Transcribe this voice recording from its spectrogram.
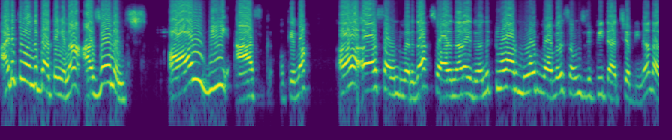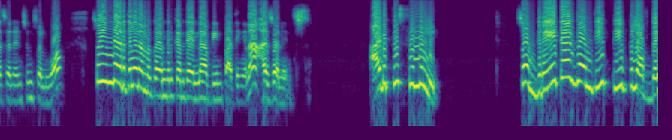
அடுத்து வந்து பாத்தீங்கன்னா அசோனன்ஸ் ஆல் வி ஆஸ்க் ஓகேவா அ அ சவுண்ட் வருதா? சோ அதனால இது வந்து two or more vowel sounds repeat ஆச்சு அப்படின்னா அது அசோனன்ஸ் சொல்லுவோம். சோ இந்த இடத்துல நமக்கு வந்திருக்கிறது என்ன அப்படின்னு பாத்தீங்கன்னா அசோனன்ஸ் அடுத்து simile so greater than the people of the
